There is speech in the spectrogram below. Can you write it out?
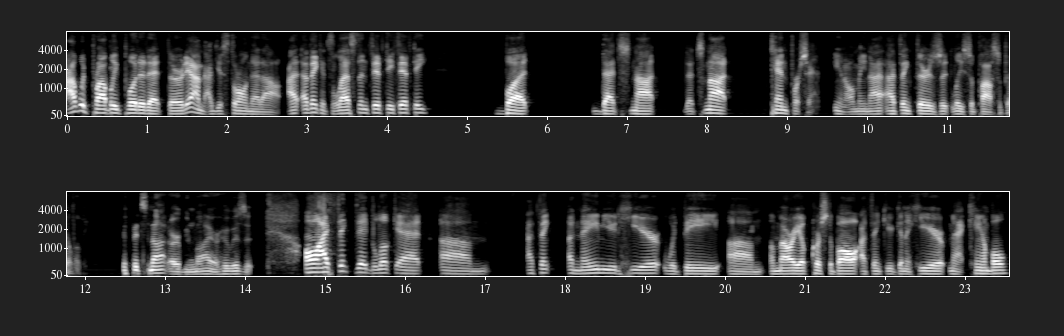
I would probably put it at 30. I'm not just throwing that out. I, I think it's less than 50 50, but that's not that's not 10%. You know, I mean, I, I think there's at least a possibility. If it's not Urban Meyer, who is it? Oh, I think they'd look at. Um, I think a name you'd hear would be um, Mario Cristobal. I think you're going to hear Matt Campbell.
